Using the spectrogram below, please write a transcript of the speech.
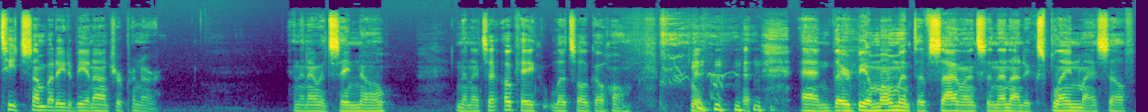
teach somebody to be an entrepreneur? And then I would say, No. And then I'd say, Okay, let's all go home. and there'd be a moment of silence, and then I'd explain myself.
